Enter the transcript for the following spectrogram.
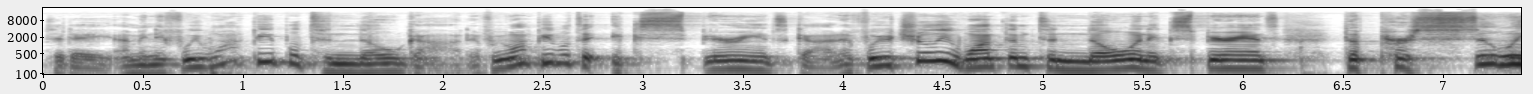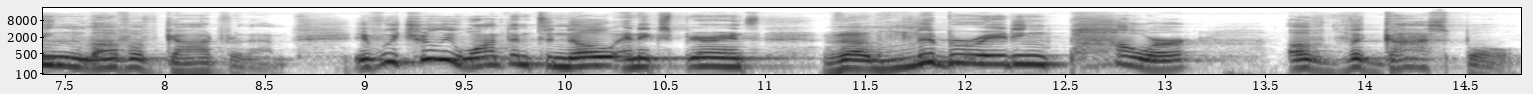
today. I mean, if we want people to know God, if we want people to experience God, if we truly want them to know and experience the pursuing love of God for them, if we truly want them to know and experience the liberating power of the gospel,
